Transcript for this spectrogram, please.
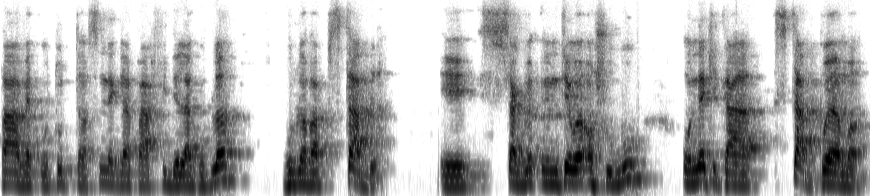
pas avec vous tout le temps, si n'est pas fidèle à groupe là, groupe là pas stable. Et ça, en choubou, on est qui est stable, premièrement,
